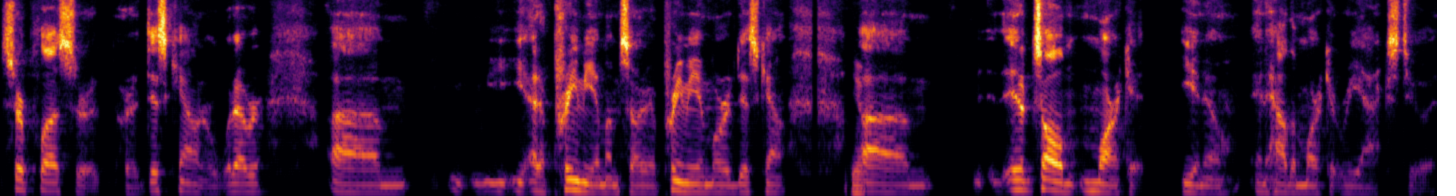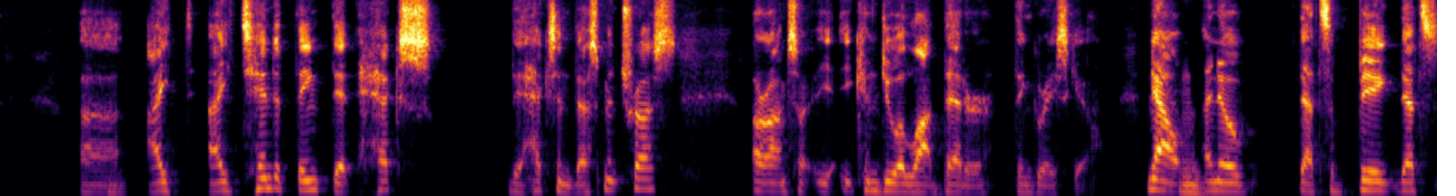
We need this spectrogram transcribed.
surplus or, or a discount or whatever, um, at a premium, I'm sorry, a premium or a discount. Yep. Um, it's all market, you know, and how the market reacts to it. Uh, mm. I, I tend to think that Hex, the Hex investment trust, or I'm sorry, it can do a lot better than Grayscale. Now, mm. I know that's a big, that's,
